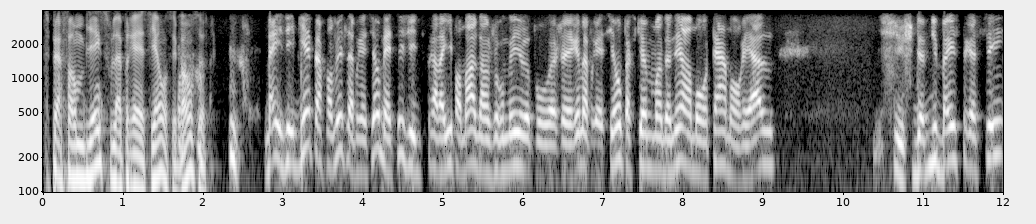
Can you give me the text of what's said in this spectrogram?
Tu performes bien sous la pression, c'est bon ça? Ben, j'ai bien performé sous la pression, mais tu sais, j'ai dû travailler pas mal dans la journée pour euh, gérer ma pression parce qu'à un moment donné, en montant à Montréal, je suis devenu bien stressé.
